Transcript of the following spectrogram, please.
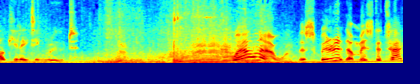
Recalculating route. Well now, the spirit of Mr. Tak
